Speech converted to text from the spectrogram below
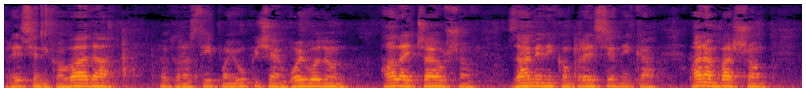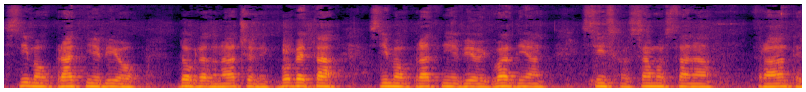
predsjednikom VADA, dr. Stipom Jukićem, Vojvodom, Alaj Čaušom, zamjenikom predsjednika, Arambašom, s njima u pratnji je bio dogradonačelnik Bobeta, s njima u pratnji je bio i gvardijan Sinskog samostana Frante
